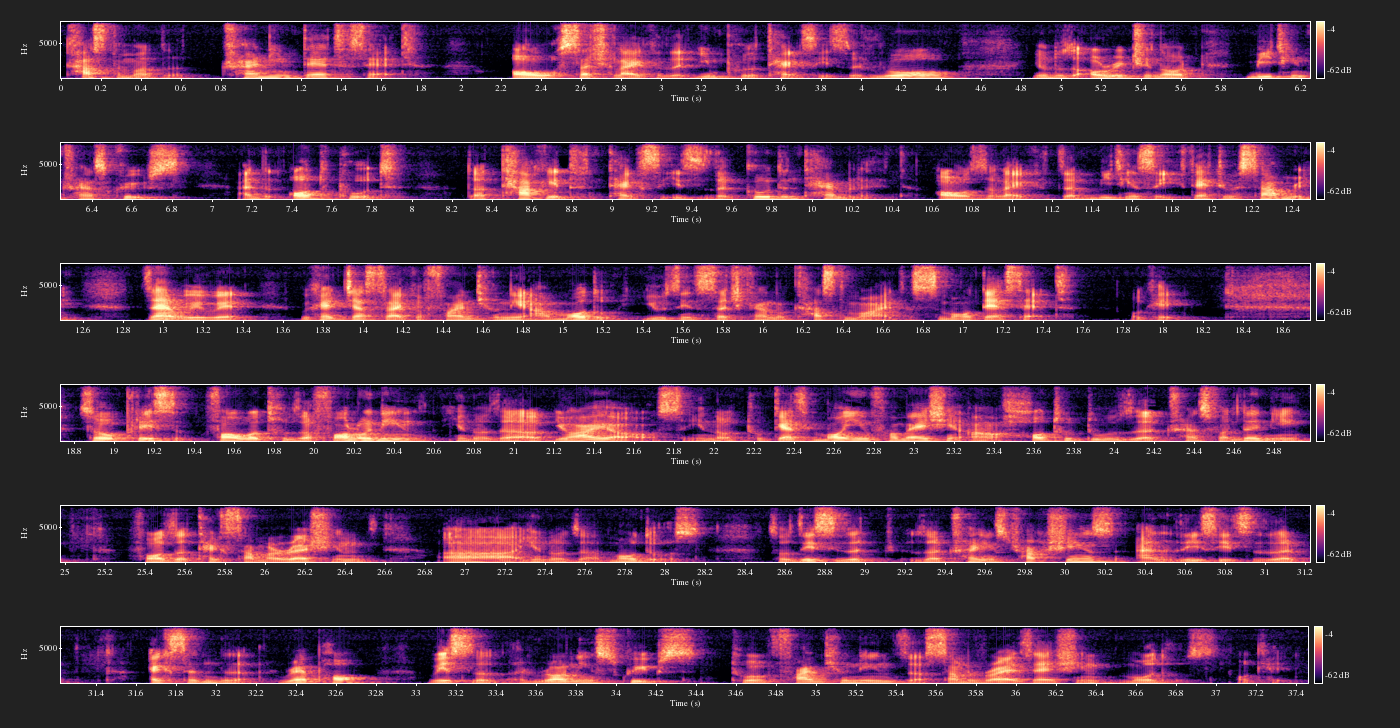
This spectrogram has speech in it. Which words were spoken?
customer training data set or such like the input text is raw, you know, the original meeting transcripts and the output the target text is the golden template or the like the meeting's executive summary, then we will we can just like fine tuning our model using such kind of customized small data set. Okay. So please forward to the following, you know, the URLs, you know, to get more information on how to do the transfer learning for the text summarization, uh, you know, the models. So this is the, the training instructions, and this is the excellent repo with the running scripts to fine tuning the summarization models. Okay.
